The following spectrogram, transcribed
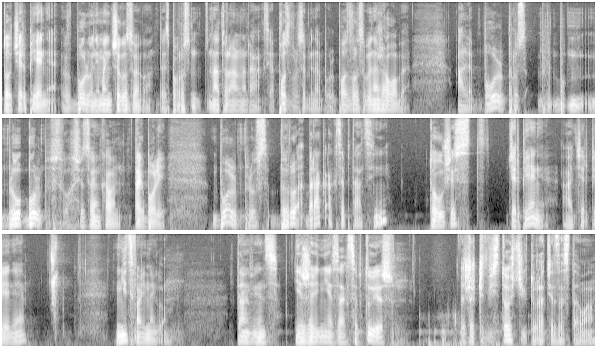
to cierpienie. W bólu nie ma niczego złego. To jest po prostu naturalna reakcja. Pozwól sobie na ból, pozwól sobie na żałobę. Ale ból plus. Ból, ból się zająkałem, tak boli. Ból plus brak akceptacji to już jest cierpienie, a cierpienie nic fajnego. Tak więc, jeżeli nie zaakceptujesz rzeczywistości, która cię zastała,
